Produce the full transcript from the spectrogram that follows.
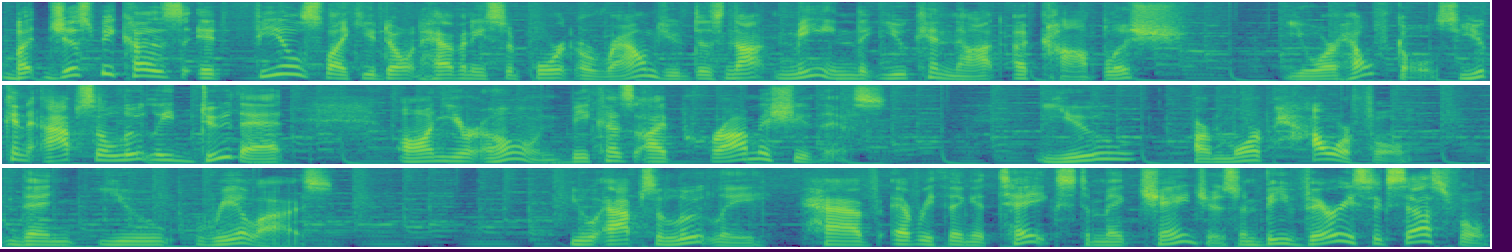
But just because it feels like you don't have any support around you does not mean that you cannot accomplish your health goals. You can absolutely do that on your own because I promise you this you are more powerful than you realize you absolutely have everything it takes to make changes and be very successful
